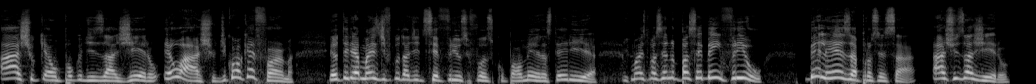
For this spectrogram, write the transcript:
Acho que é um pouco de exagero, eu acho, de qualquer forma. Eu teria mais dificuldade de ser frio se fosse com o Palmeiras? Teria. Mas pra ser, pra ser bem frio, beleza processar. Acho exagero.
